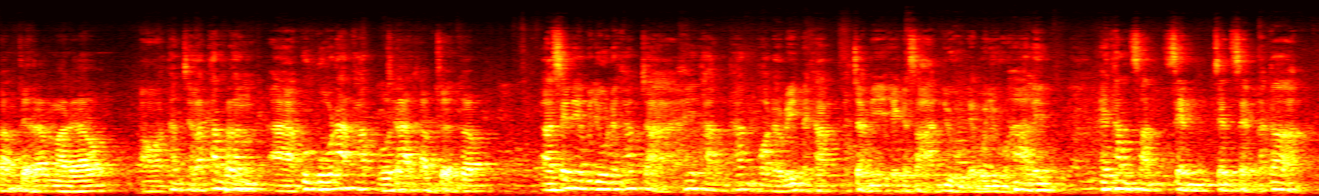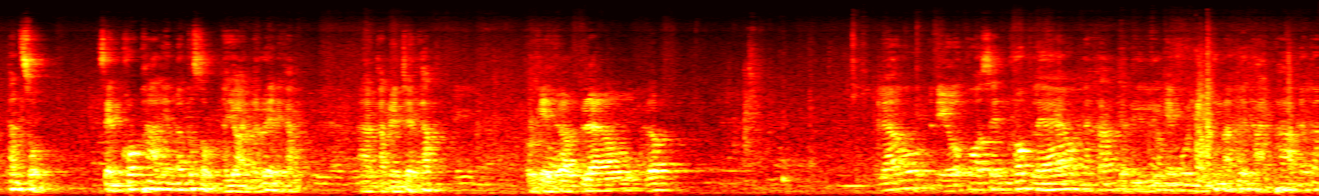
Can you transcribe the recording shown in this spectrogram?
ครับเจรับมาแล้วอ๋อท่านชัยรัตน์ท่านท่านอ่าคุณภูนาถครับบูนาครับเชิญครับอ่าเซ็น MOU นะครับจะให้ทางท่านพรณริศนะครับ จะมีเอกสารอยู่ MOU 5เล่ม ให้ท่านเซ็นเซ็นเซ็นเสร็จแล้วก็ท่านส่งเซ็นครบ5เล่มแล้วก็ส่งทยอยมาเรื่อยนะครับอ่ากลับเรียนเชิญครับ โอเคครับแล้วแล้ว แล้วเดี๋ยวพอเซ็นครบแล้วนะครับจะถือ MOU ขึ้นมาเพื่อถ่ายภาพแล้วก็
